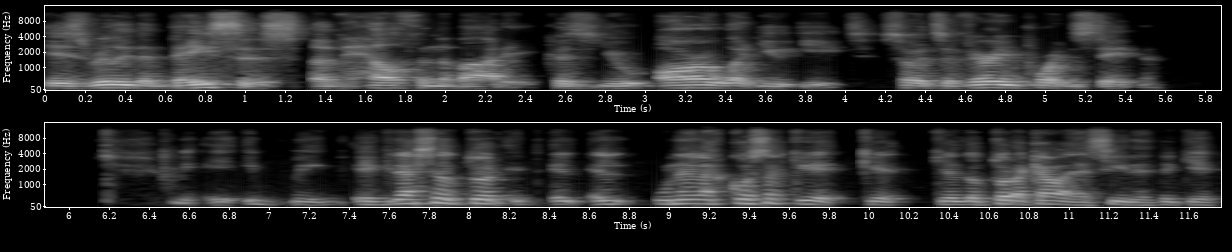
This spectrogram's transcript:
is really the basis of health in the body because you are what you eat. So it's a very important statement. Gracias, doctor. El, el, una de las cosas que, que, que, el doctor acaba de decir es de que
